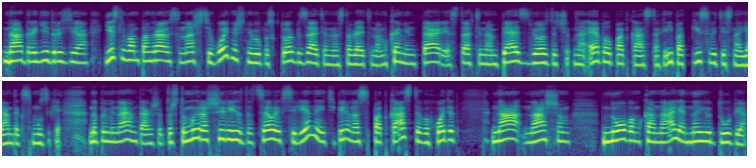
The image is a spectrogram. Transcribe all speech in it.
Да, дорогие друзья, если вам понравился наш сегодняшний выпуск, то обязательно оставляйте нам комментарии, ставьте нам 5 звездочек на Apple подкастах и подписывайтесь на Яндекс Музыки. Напоминаем также то, что мы расширились до целой вселенной, и теперь у нас подкасты выходят на нашем новом канале на Ютубе,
